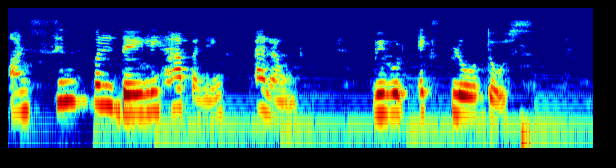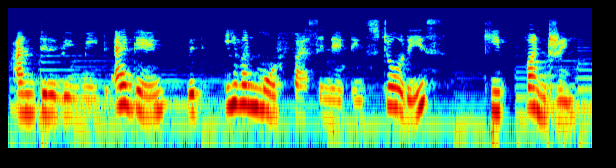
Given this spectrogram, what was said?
on simple daily happenings around. We would explore those. Until we meet again with even more fascinating stories, keep wondering.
